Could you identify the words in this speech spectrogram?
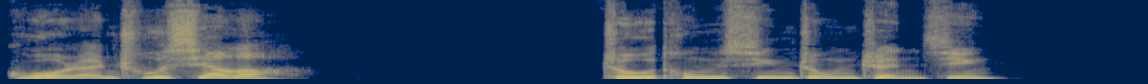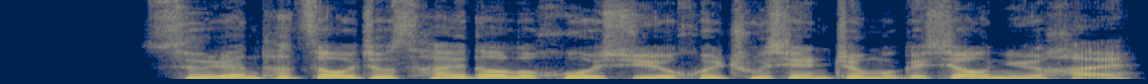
果然出现了！周通心中震惊，虽然他早就猜到了，或许会出现这么个小女孩。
